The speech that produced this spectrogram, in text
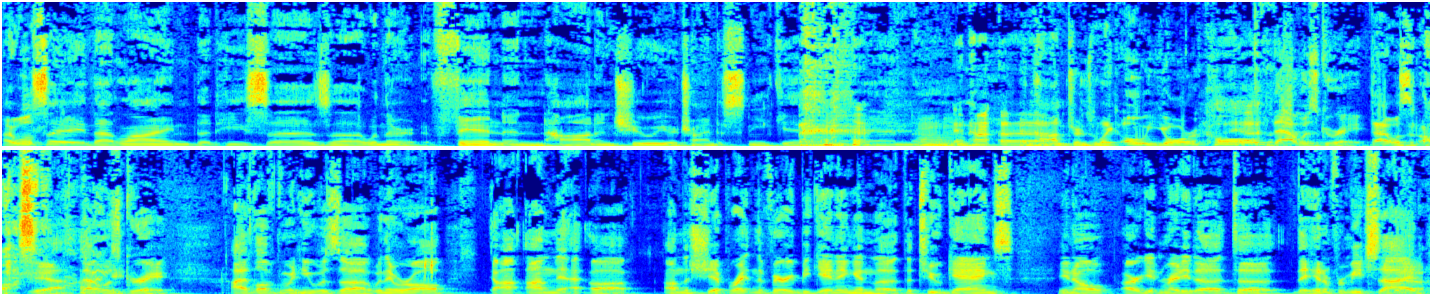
I will say that line that he says uh, when they're Finn and Han and Chewie are trying to sneak in, and uh, And Han- uh, and Han turns like, "Oh, you're cold." That was great. That was an awesome. Yeah, that was great. I loved when he was uh, when they were all uh, on the uh, on the ship right in the very beginning, and the the two gangs. You know, are getting ready to, to they hit him from each side, Yeah.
